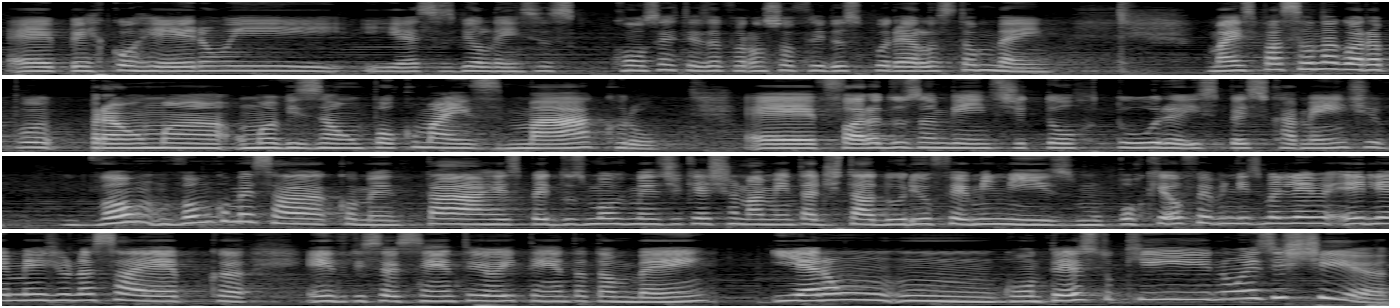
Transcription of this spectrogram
é, percorreram e, e essas violências com certeza foram sofridas por elas também. Mas passando agora para uma, uma visão um pouco mais macro, é, fora dos ambientes de tortura especificamente, vamos, vamos começar a comentar a respeito dos movimentos de questionamento à ditadura e o feminismo, porque o feminismo ele, ele emergiu nessa época, entre 60 e 80 também, e era um, um, contexto que não existia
